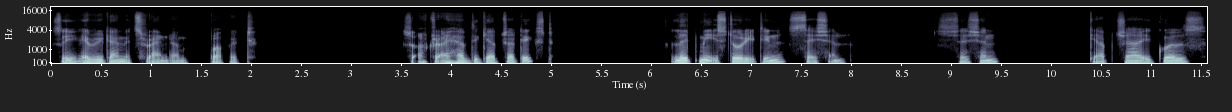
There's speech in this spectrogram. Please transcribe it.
See, every time it's random. Perfect. So after I have the captcha text, let me store it in session session captcha equals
